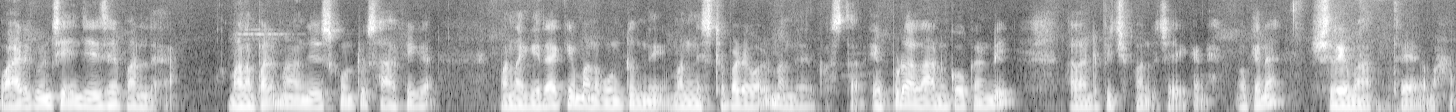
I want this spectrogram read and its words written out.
వాడి గురించి ఏం చేసే పనిలే. మన పని మనం చేసుకుంటూ సాఫీగా మన గిరాకీ మనకు ఉంటుంది మన ఇష్టపడే వాళ్ళు మన దగ్గరికి వస్తారు. ఎప్పుడు అలా అనుకోకండి అలాంటి పిచ్చి పనులు చేయకండి. ఓకేనా? శ్రీమాత్రే నమః.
